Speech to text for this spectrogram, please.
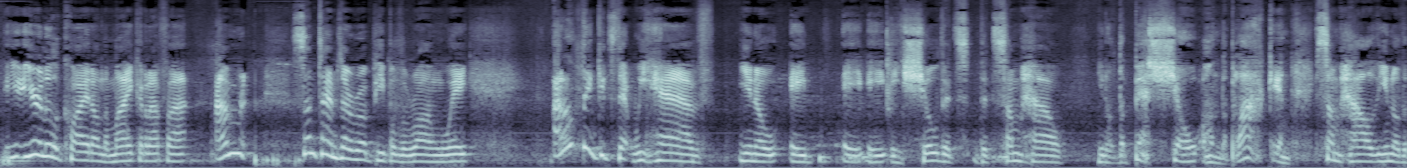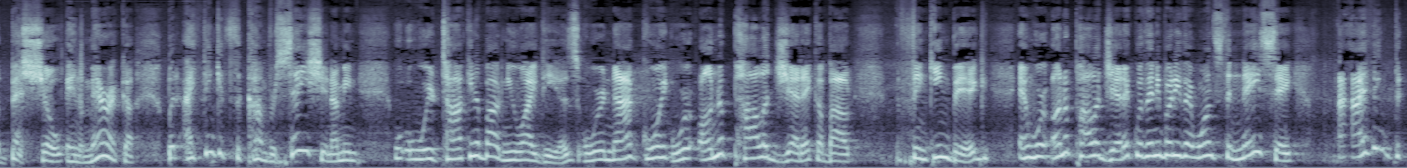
you're a little quiet on the mic, Rafa. I'm sometimes I rub people the wrong way. I don't think it's that we have, you know, a a, a, show that's that's somehow you know the best show on the block and somehow you know the best show in America. But I think it's the conversation. I mean we're talking about new ideas. We're not going we're unapologetic about thinking big and we're unapologetic with anybody that wants to naysay. I, think th-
